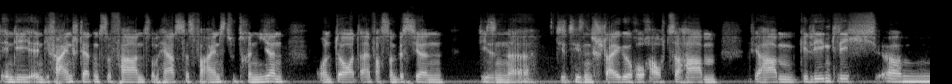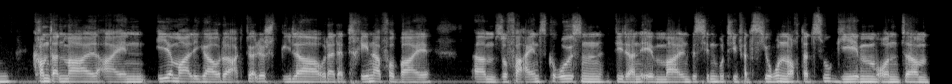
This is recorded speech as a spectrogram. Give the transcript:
in die, in die Vereinsstätten zu fahren, zum Herz des Vereins zu trainieren und dort einfach so ein bisschen diesen, äh, diesen Steigeruch auch zu haben. Wir haben gelegentlich, ähm, kommt dann mal ein ehemaliger oder aktueller Spieler oder der Trainer vorbei, ähm, so Vereinsgrößen, die dann eben mal ein bisschen Motivation noch dazugeben. Und ähm,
